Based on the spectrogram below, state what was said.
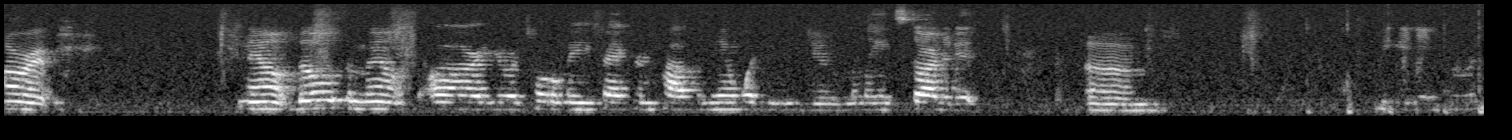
All right. Now, those amounts are your total manufacturing cost, and then what do we do? Malene started it, um, beginning it.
